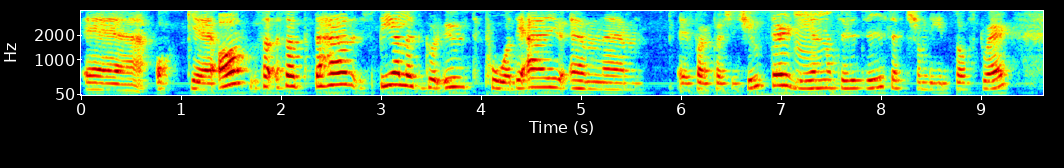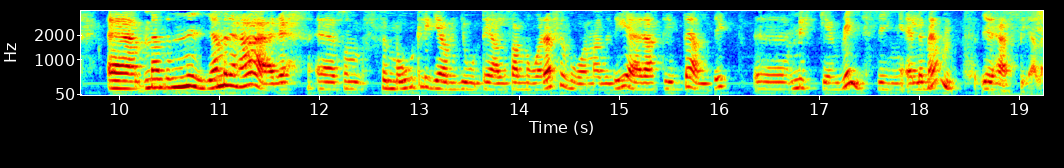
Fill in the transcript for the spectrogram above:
Eh, och eh, ja, så, så, att det här spelet går ut på, det är ju en eh, first person shooter, mm. det är naturligtvis eftersom det är software. Eh, men det nya med det här, eh, som förmodligen gjorde i alla fall några förvånade, det är att det är väldigt eh, mycket racing-element i det här spelet.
